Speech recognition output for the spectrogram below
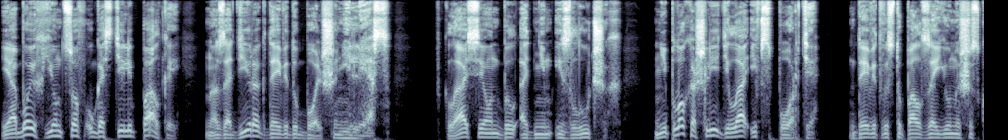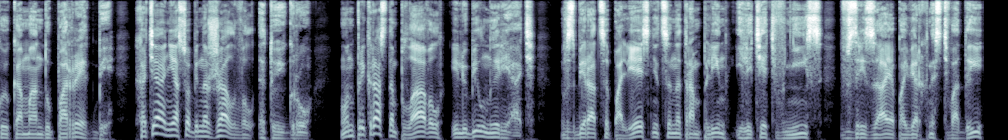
и обоих юнцов угостили палкой, но задира к Дэвиду больше не лез. В классе он был одним из лучших. Неплохо шли дела и в спорте. Дэвид выступал за юношескую команду по регби, хотя не особенно жаловал эту игру. Он прекрасно плавал и любил нырять, взбираться по лестнице на трамплин и лететь вниз, взрезая поверхность воды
